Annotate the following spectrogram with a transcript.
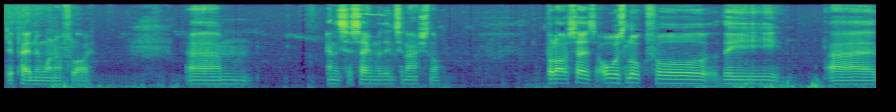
depending when I fly. Um, and it's the same with international. But like I said, always look for the uh,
